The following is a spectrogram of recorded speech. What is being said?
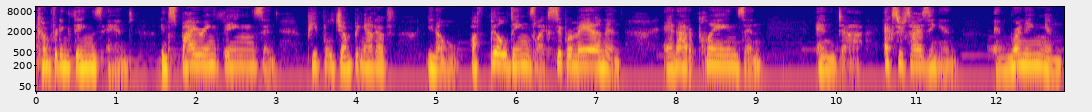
comforting things and inspiring things and people jumping out of, you know, off buildings like Superman and, and out of planes and, and, uh, exercising and, and running and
